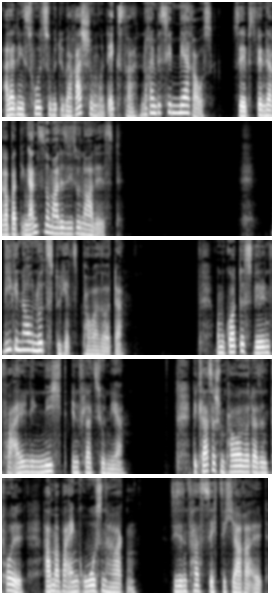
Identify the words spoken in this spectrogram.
Allerdings holst du mit Überraschung und extra noch ein bisschen mehr raus, selbst wenn der Rabatt die ganz normale saisonale ist. Wie genau nutzt du jetzt Powerwörter? Um Gottes Willen vor allen Dingen nicht inflationär. Die klassischen Powerwörter sind toll, haben aber einen großen Haken. Sie sind fast 60 Jahre alt.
